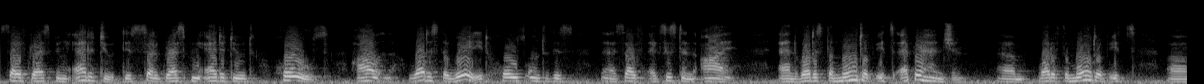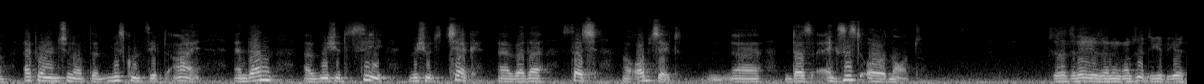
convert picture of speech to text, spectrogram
self-grasping attitude, this self-grasping attitude holds, how, what is the way it holds onto this uh, self-existent I, and what is the mode of its apprehension, um, what is the mode of its uh, apprehension of the misconceived I, and then uh, we should see, we should check uh, whether such uh, object uh, does exist or not. 저 드네 예전에 간수 되게 비게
